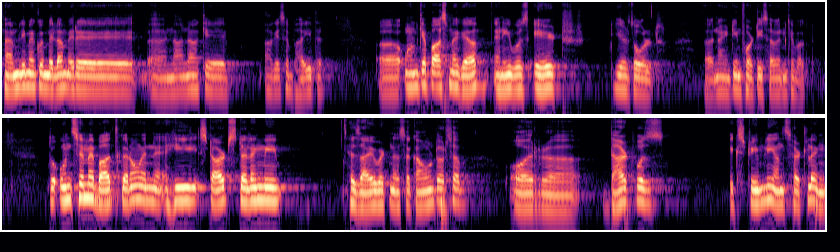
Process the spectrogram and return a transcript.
فیملی uh, میں کوئی ملا میرے uh, نانا کے آگے سے بھائی تھے ان کے پاس میں گیا and he was eight years old nineteen forty seven کے وقت تو ان سے میں بات کروں and he starts telling me his eyewitness account اور سب اور that was extremely unsettling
